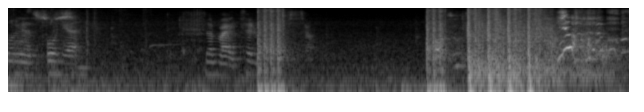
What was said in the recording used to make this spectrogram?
O Jezu. O nie. Dawaj, celuj gościa. Znowu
